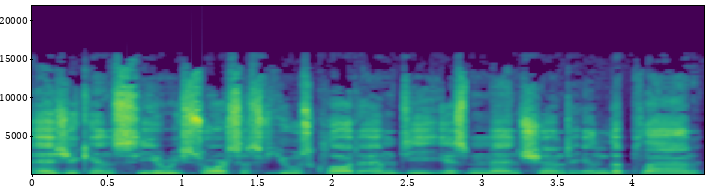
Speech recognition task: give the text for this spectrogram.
As you can see, resources views Claude MD is mentioned in the plan,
